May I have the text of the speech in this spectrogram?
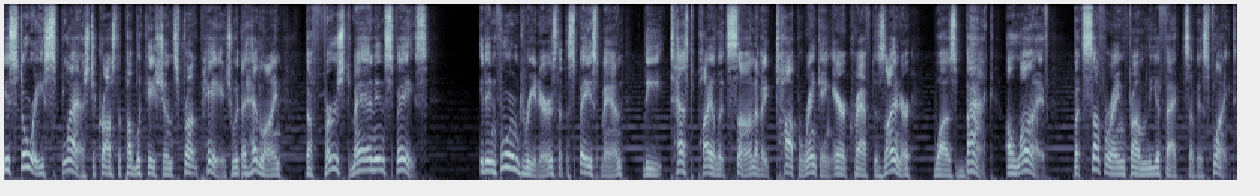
His story splashed across the publication's front page with the headline, The First Man in Space. It informed readers that the spaceman, the test pilot's son of a top-ranking aircraft designer, was back, alive, but suffering from the effects of his flight.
